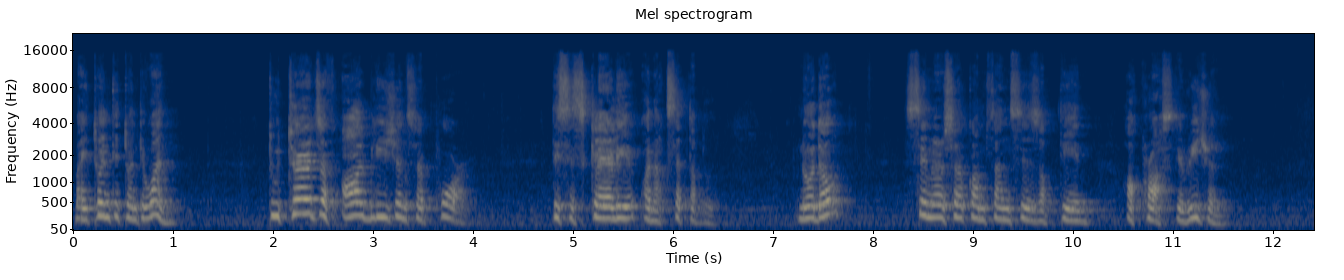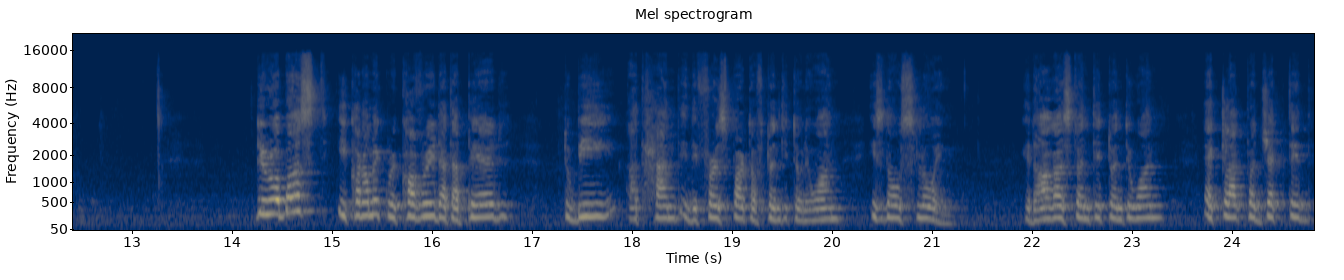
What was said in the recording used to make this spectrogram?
by 2021. Two thirds of all Belizeans are poor. This is clearly unacceptable. No doubt, similar circumstances obtained across the region. The robust economic recovery that appeared to be at hand in the first part of 2021 is now slowing. In August 2021, ECLAC projected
